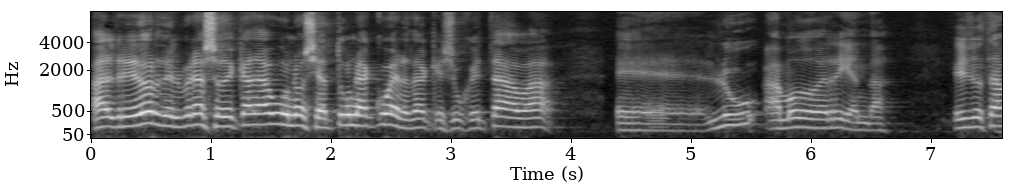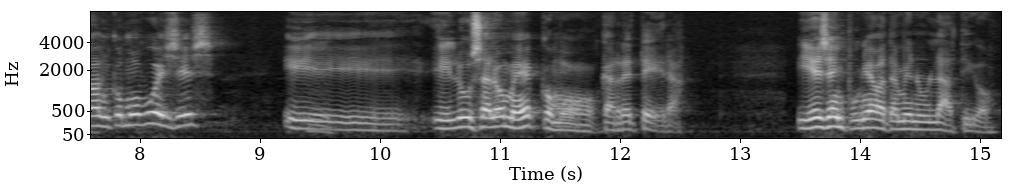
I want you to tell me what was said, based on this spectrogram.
Alrededor del brazo de cada uno se ató una cuerda que sujetaba eh, Lu a modo de rienda. Ellos estaban como bueyes y, y Lu Salomé como carretera. Y ella empuñaba también un látigo.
